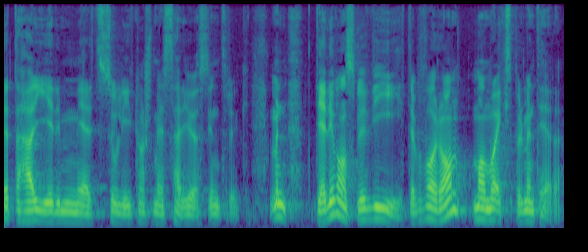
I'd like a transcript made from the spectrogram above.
Dette her gir mer solid, kanskje mer seriøst inntrykk. Men det er det vanskelig å vite på forhånd. Man må eksperimentere.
